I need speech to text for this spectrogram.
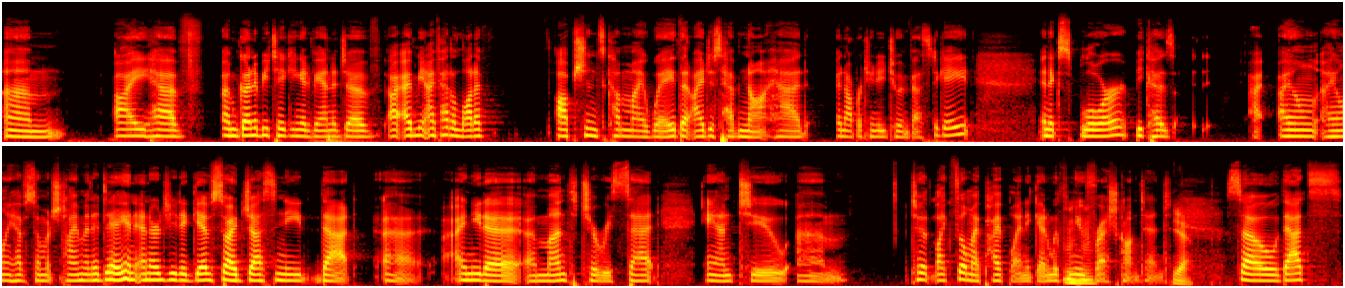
Um, I have, I'm going to be taking advantage of, I, I mean, I've had a lot of options come my way that I just have not had an opportunity to investigate and explore because I, I only I only have so much time in a day and energy to give. So I just need that. Uh, I need a, a month to reset and to um, to like fill my pipeline again with new fresh content. Yeah. So that's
